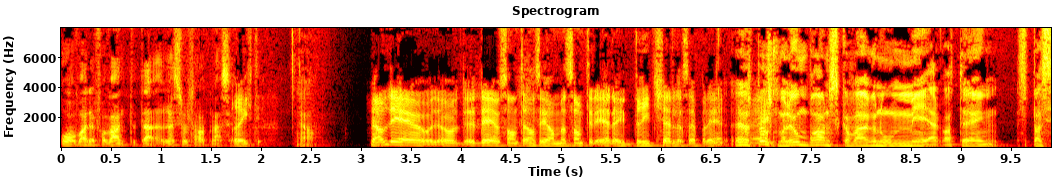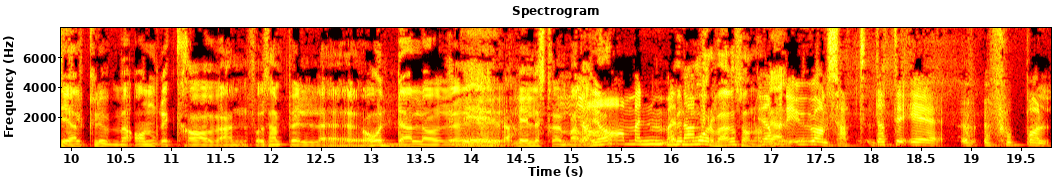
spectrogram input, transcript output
over det forventede resultatmessig. Riktig. Ja. Ja, det er, jo, det er jo sant det han sier, men samtidig er det dritkjedelig å se på det. Ja, Spørsmålet er om Brann skal være noe mer, at det er en spesiell klubb med andre krav enn f.eks. Uh, Odd eller Det det. Lillestrøm. Eller. Ja, men, Men må det være sånn? Ja, da? men uansett. Dette er Fotball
